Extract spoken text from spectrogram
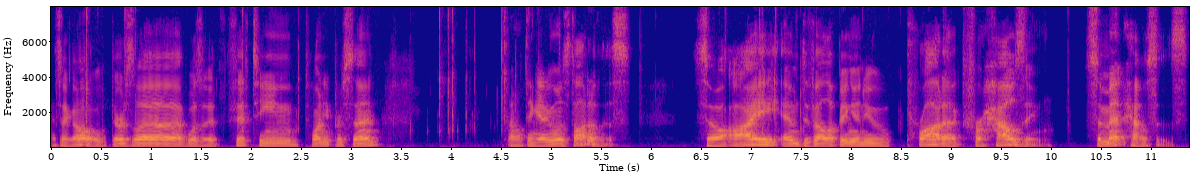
It's like, oh, there's a, was it 15, 20%? I don't think anyone's thought of this. So I am developing a new product for housing, cement houses,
